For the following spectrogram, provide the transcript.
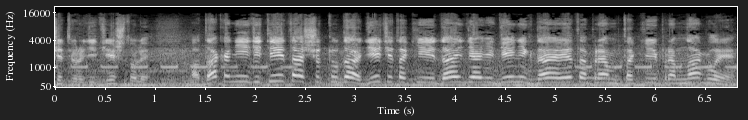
Четверо детей, что ли. А так они и детей тащат туда. Дети такие, дай дяде денег, да, это прям такие прям наглые.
